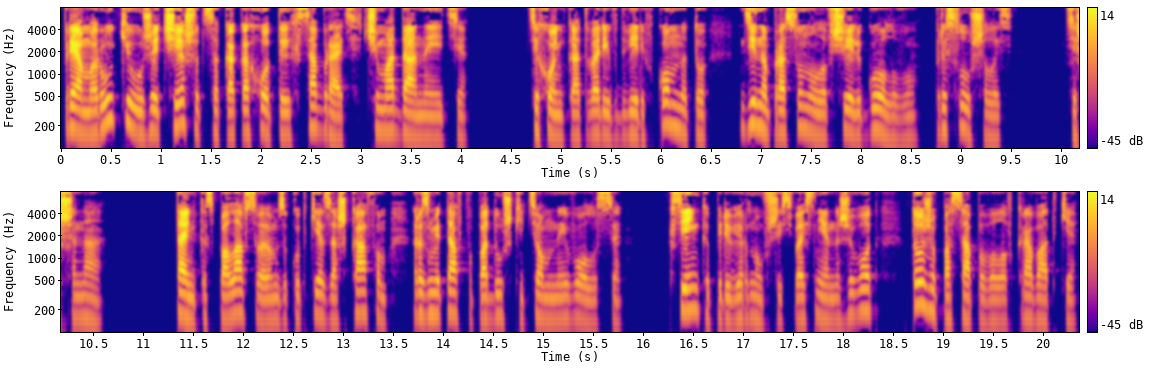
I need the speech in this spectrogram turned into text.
Прямо руки уже чешутся, как охота их собрать, чемоданы эти. Тихонько отворив дверь в комнату, Дина просунула в щель голову, прислушалась. Тишина. Танька спала в своем закутке за шкафом, разметав по подушке темные волосы. Ксенька, перевернувшись во сне на живот, тоже посапывала в кроватке.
